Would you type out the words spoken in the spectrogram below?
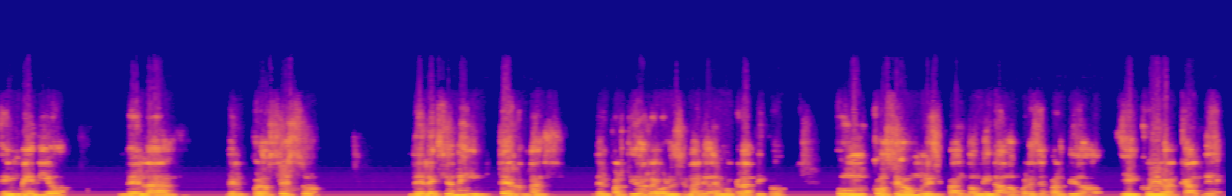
En medio de la, del proceso de elecciones internas del Partido Revolucionario Democrático, un consejo municipal dominado por ese partido y cuyo alcalde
